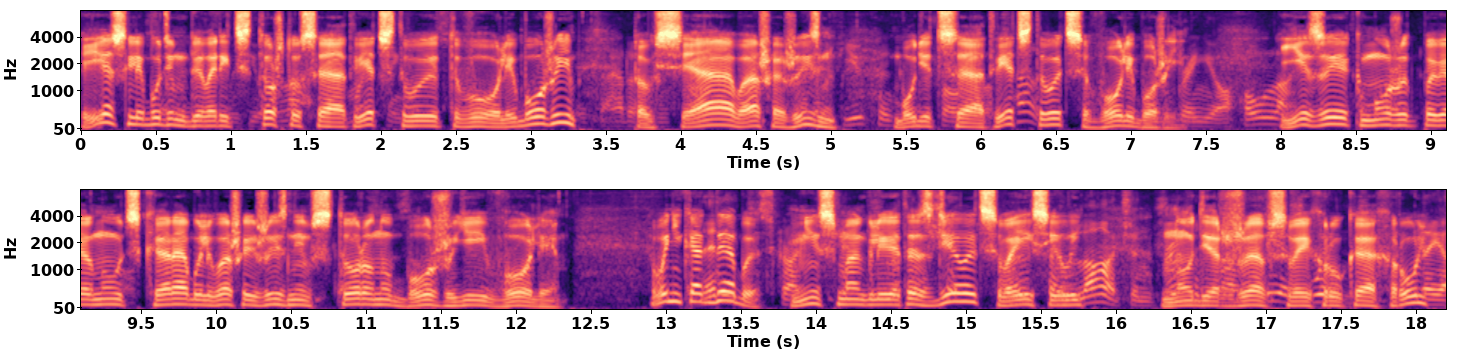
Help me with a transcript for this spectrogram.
если будем говорить то, что соответствует воле Божией, то вся ваша жизнь будет соответствовать воле Божией. Язык может повернуть корабль вашей жизни в сторону Божьей воли. Вы никогда бы не смогли это сделать своей силой, но, держа в своих руках руль,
